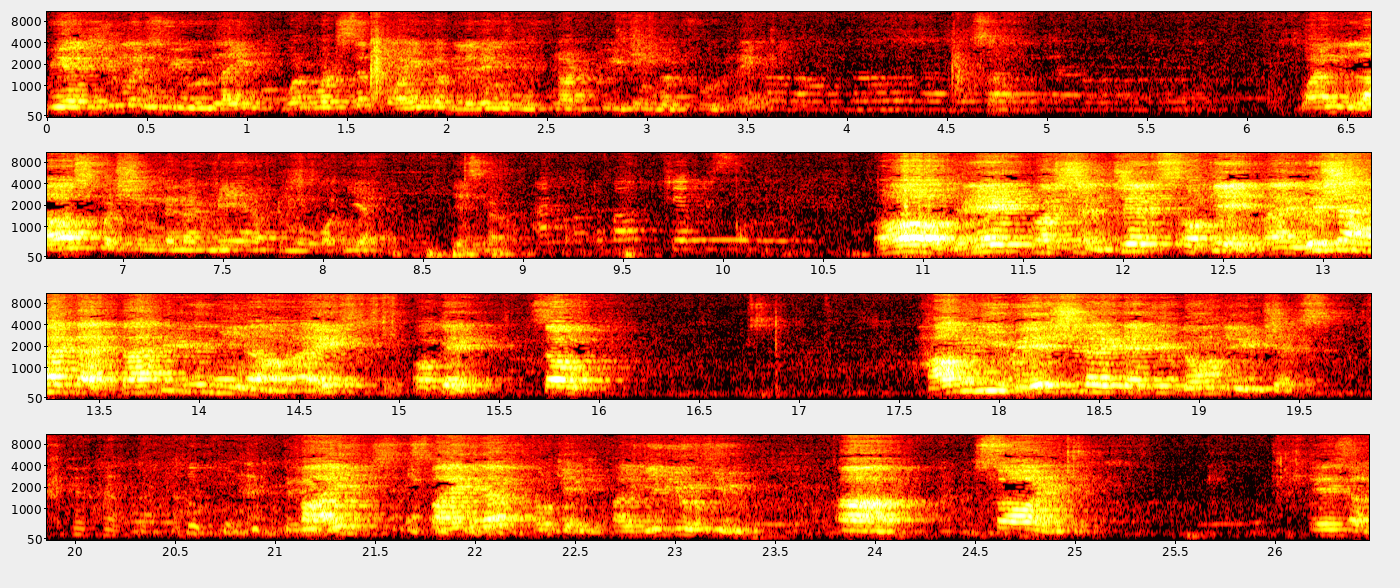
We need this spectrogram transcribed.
we are human we would like what what's the point of living if not eating good food right so one last question then I may have to move on yeah yes ma'am And what about chips? Oh, great question. Chips. Okay, I wish I had that packet with me now, right? Okay, so how many ways should I tell you don't eat chips? Five? Five enough? Okay, I'll give you a few. Uh, salt. There's a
